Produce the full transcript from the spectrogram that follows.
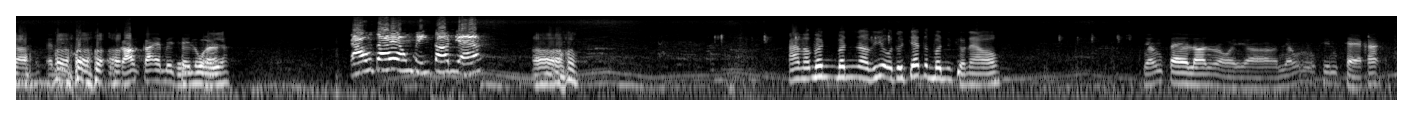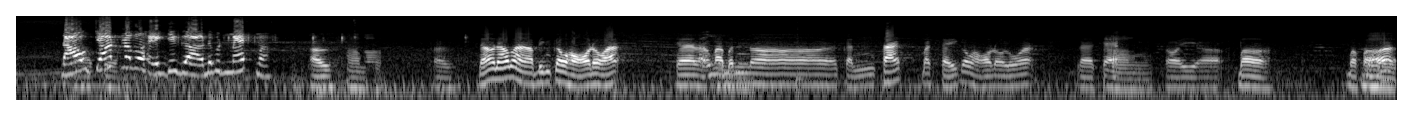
à? NPC. có có NPC luôn Vui hả? á. đâu tới ông hiện tên kìa ờ. À mà binh binh là ví dụ tôi chết tôi binh kiểu nào không? Nhấn T lên rồi ờ, nhấn phím sạc á. Đâu chết nó có hiện chữ g để bên mét mà. Ừ. Ờ. Ừ. Nếu nếu mà pin câu hộ đồ á nha là ba binh ờ, cảnh sát bác sĩ câu hộ đồ luôn á là sạc. Ờ. Rồi ờ, bờ. Bờ phở Bờ.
